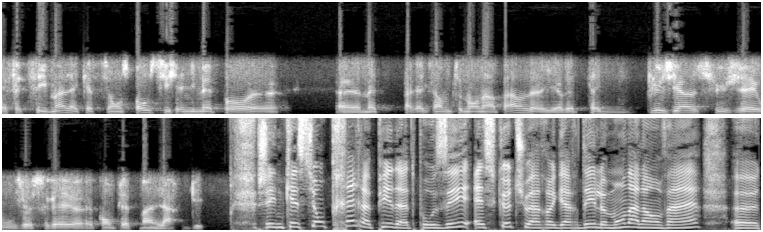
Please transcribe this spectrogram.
effectivement, la question se pose. Si je n'animais pas, mais, par exemple, tout le monde en parle, il y aurait peut-être plusieurs sujets où je serais complètement largué. J'ai une question très rapide à te poser. Est-ce que tu as regardé Le Monde à l'envers, euh,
